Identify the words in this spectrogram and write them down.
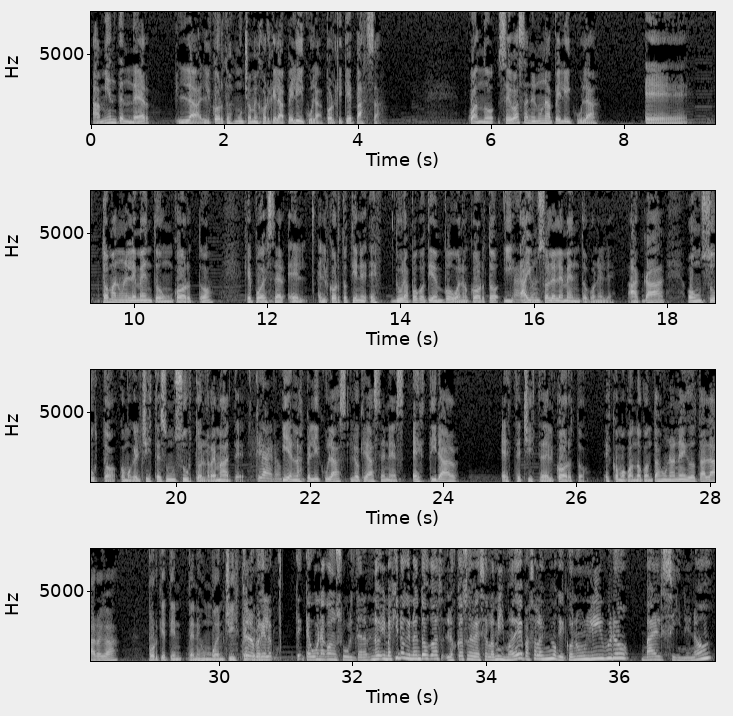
a mi entender, la- el corto es mucho mejor que la película, porque ¿qué pasa? Cuando se basan en una película, eh, toman un elemento, un corto, que puede ser, el, el corto tiene es, dura poco tiempo, bueno, corto, y Claro. hay un solo elemento, ponele. Acá, o un susto, como que el chiste es un susto, el remate. Claro. Y en las películas lo que hacen es estirar este chiste del corto. Es como cuando contás una anécdota larga porque tien- tenés un buen chiste. Claro, pero- porque lo- te, te hago una consulta. No, imagino que no en todos casos- los casos debe ser lo mismo. Debe pasar lo mismo que con un libro va al cine, ¿no?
